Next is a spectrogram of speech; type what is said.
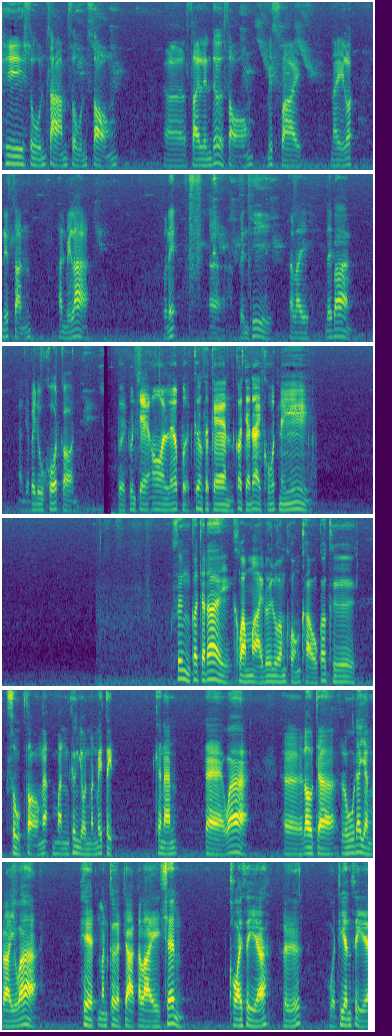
P 0 3 0 2เอ่อ Silender 2 Misfire ในรถ Nissan a n m e r a ตัวนี้เป็นที่อะไรได้บ้าง เดี๋ยวไปดูโค้ดก่อน เปิดกุญแจออนแล้วเปิดเครื่องสแกนก็จะได้โค้ดนี้ ซึ่งก็จะได้ความหมายโดยรวมของเขาก็คือ สูบสองอะมันเครื่องยนต์มันไม่ติดแค่นั้น แต่ว่าเเราจะรู้ได้อย่างไรว่าเหตุมันเกิดจากอะไร เช่น คอยเสีย หรือหัวเทียนเสีย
